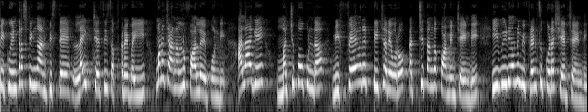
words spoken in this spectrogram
మీకు ఇంట్రెస్టింగ్గా అనిపిస్తే లైక్ చేసి సబ్స్క్రైబ్ అయ్యి మన ఛానల్ను ఫాలో అయిపోండి. అలాగే మర్చిపోకుండా మీ ఫేవరెట్ టీచర్ ఎవరో ఖచ్చితంగా కామెంట్ చేయండి. ఈ వీడియోను మీ ఫ్రెండ్స్కి కూడా షేర్ చేయండి.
